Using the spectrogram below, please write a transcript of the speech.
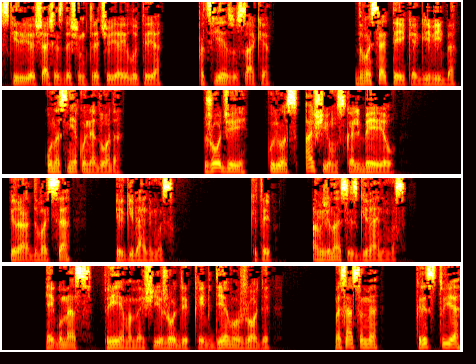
skyriuje 63 eilutėje pats Jėzus sakė, Dvasia teikia gyvybę, kūnas nieko neduoda. Žodžiai, kuriuos aš jums kalbėjau, yra dvasia ir gyvenimas. Kitaip, amžinasis gyvenimas. Jeigu mes priimame šį žodį kaip Dievo žodį, mes esame Kristuje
